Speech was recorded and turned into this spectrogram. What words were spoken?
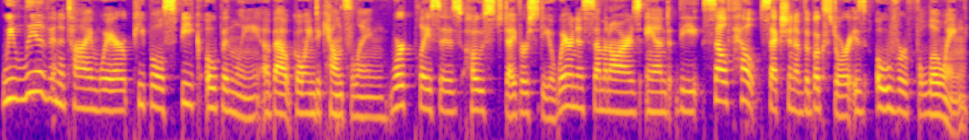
We live in a time where people speak openly about going to counseling. Workplaces host diversity awareness seminars, and the self help section of the bookstore is overflowing.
